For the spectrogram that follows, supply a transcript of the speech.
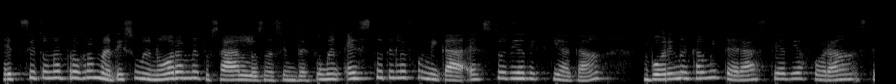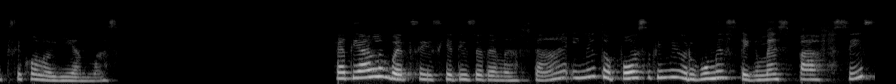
Έτσι, το να προγραμματίσουμε ώρα με τους άλλους, να συνδεθούμε έστω τηλεφωνικά, έστω διαδικτυακά, μπορεί να κάνει τεράστια διαφορά στη ψυχολογία μας. Κάτι άλλο που έτσι σχετίζεται με αυτά είναι το πώς δημιουργούμε στιγμές παύσης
